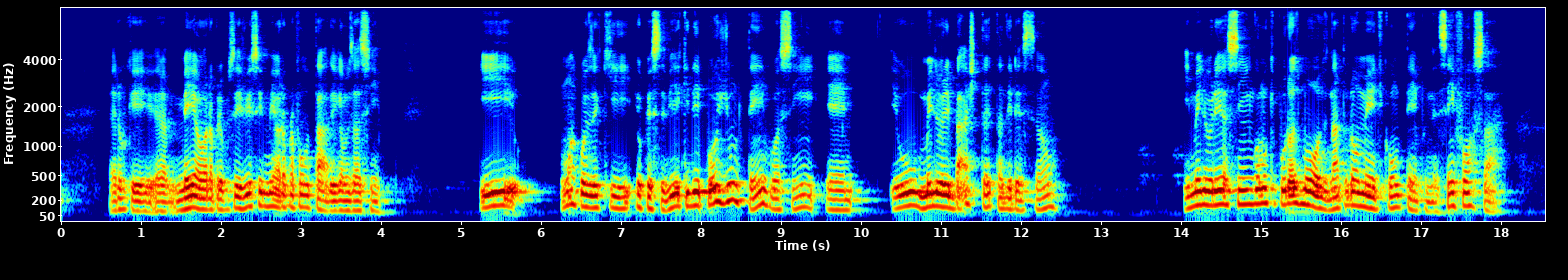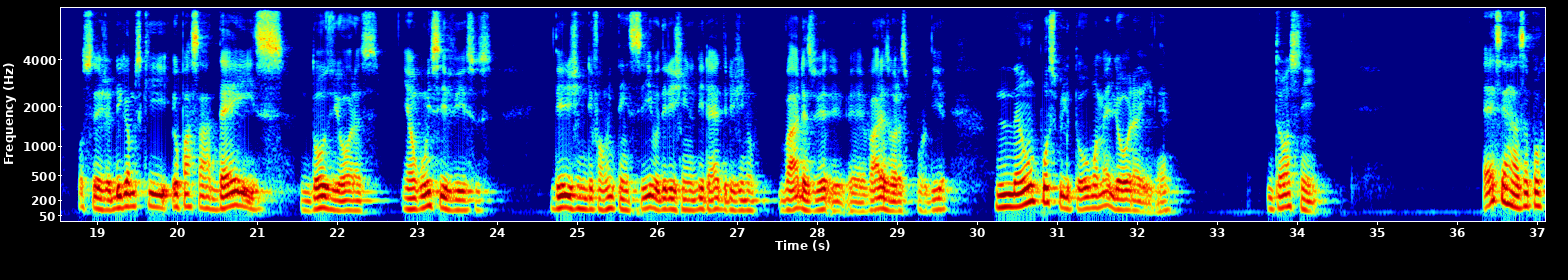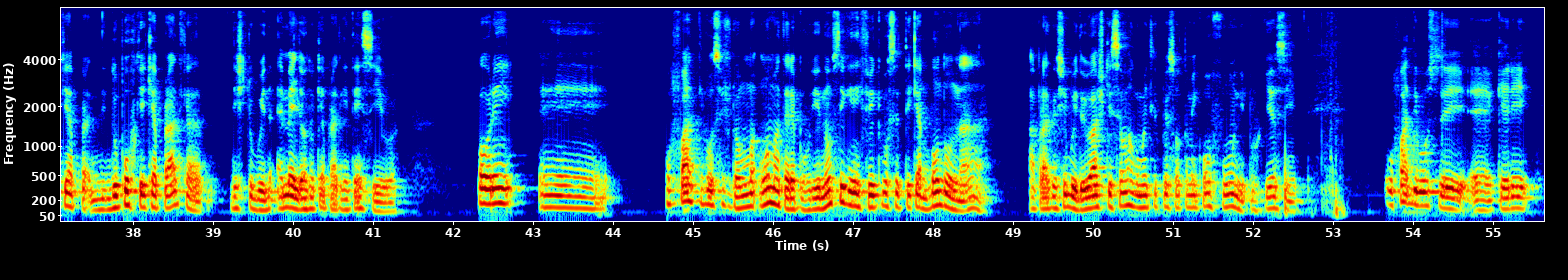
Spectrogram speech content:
era o quê? Era meia hora para ir para o serviço e meia hora para voltar, digamos assim. E uma coisa que eu percebi é que depois de um tempo, assim, é, eu melhorei bastante na direção e melhorei assim como que por osmose, naturalmente, com o tempo, né? Sem forçar. Ou seja, digamos que eu passar 10, 12 horas em alguns serviços dirigindo de forma intensiva, dirigindo direto, dirigindo várias, é, várias horas por dia, não possibilitou uma melhora aí, né? Então, assim, essa é a razão porque a, do porquê que a prática distribuída é melhor do que a prática intensiva. Porém, é, o fato de você estudar uma, uma, matéria por dia não significa que você tem que abandonar a prática distribuída. Eu acho que esse é um argumento que o pessoal também confunde, porque assim, o fato de você é, querer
